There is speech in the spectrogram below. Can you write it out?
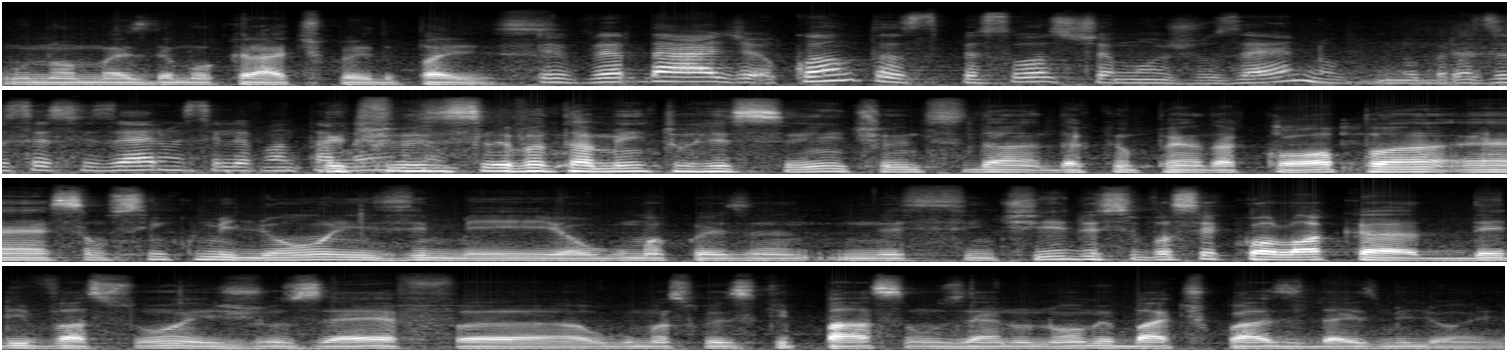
um nome mais democrático aí do país. É verdade. Quantas pessoas chamam José no, no Brasil? Vocês fizeram esse levantamento? A gente fez esse levantamento recente, antes da, da campanha da Copa. É, são 5 milhões e meio, alguma coisa nesse sentido. E se você coloca derivações, Josefa, algumas coisas que passam Zé no nome, bate quase 10 milhões.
